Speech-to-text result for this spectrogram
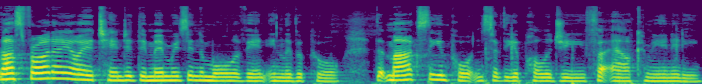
Last Friday I attended the Memories in the Mall event in Liverpool that marks the importance of the apology for our community.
